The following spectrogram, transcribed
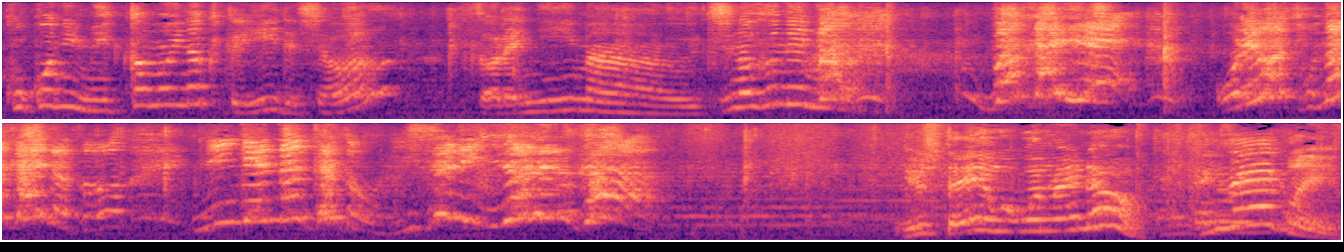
ここに3日もいなくていいでしょ？それに今うちの船に You're staying with one right now. Exactly.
